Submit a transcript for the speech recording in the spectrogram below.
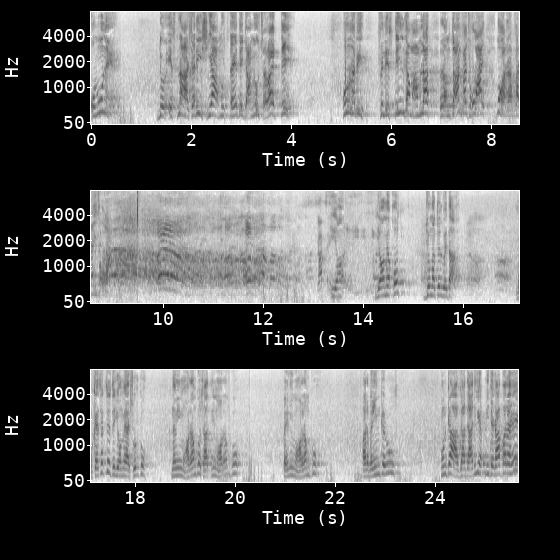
उन्होंने जो इतना अशरी शिया मुस्तहद जाम शराय थे उन्होंने भी फिलिस्तीन का मामला रमज़ान पर छोड़ा है, मुहर्रम पर नहीं छोड़ा। योम कुत जुमतुलविदा वो कह सकते थे योम आशूर को नवी मुहर्रम को, सातवीं मुहर्रम को, पहली मुहर्रम को, अरबईन के रोज़। उनका आज़ादारी अपनी जगह पर रहे।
